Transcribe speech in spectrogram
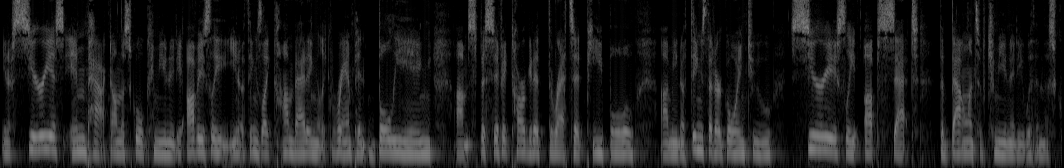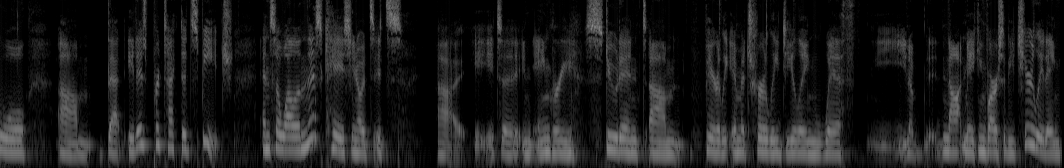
you know, serious impact on the school community. Obviously, you know, things like combating like rampant bullying, um, specific targeted threats at people, um, you know, things that are going to seriously upset the balance of community within the school. Um, that it is protected speech, and so while in this case, you know, it's it's uh, it's a, an angry student, um, fairly immaturely dealing with you know not making varsity cheerleading.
